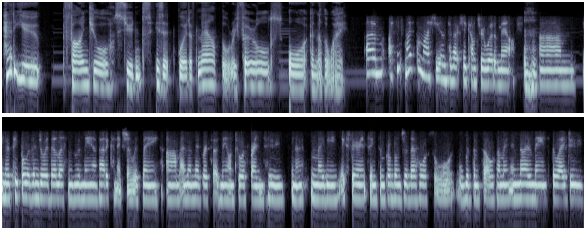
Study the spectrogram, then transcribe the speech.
How do you find your students? Is it word of mouth or referrals or another way? Um, I think most of my students have actually come through word of mouth. Mhm. Um, you know, people have enjoyed their lessons with me, have had a connection with me, um, and then they've referred me on to a friend who, you know, may be experiencing some problems with their horse or, or with themselves. I mean, in no means do I do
